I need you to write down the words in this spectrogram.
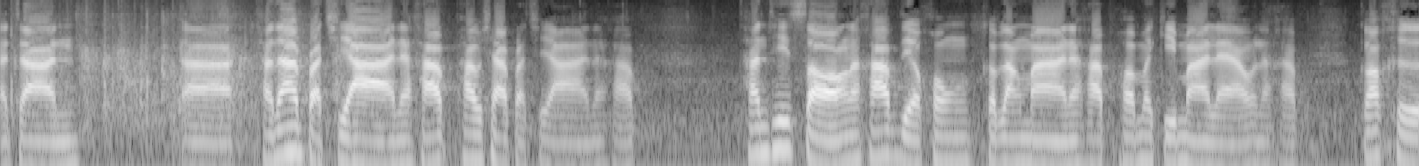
อาจารย์ทางด้านปรัชญานะครับภาควิชาปรัชญานะครับ ท่านที่2นะครับ เดี๋ยวคงกำลังมานะครับ เพราะเมื่อกี้มาแล้วนะครับ ก็คือ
